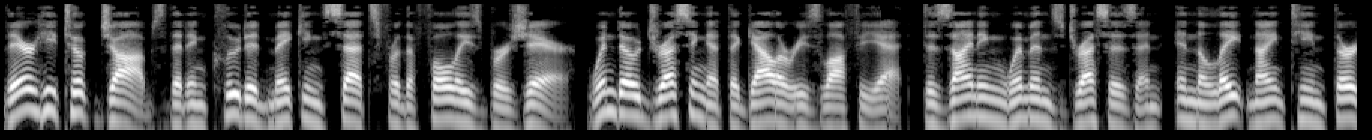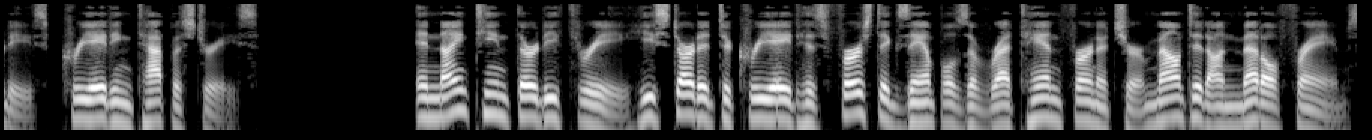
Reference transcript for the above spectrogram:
There he took jobs that included making sets for the Folies Bergère, window dressing at the Galeries Lafayette, designing women's dresses and, in the late 1930s, creating tapestries. In 1933 he started to create his first examples of rattan furniture mounted on metal frames.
